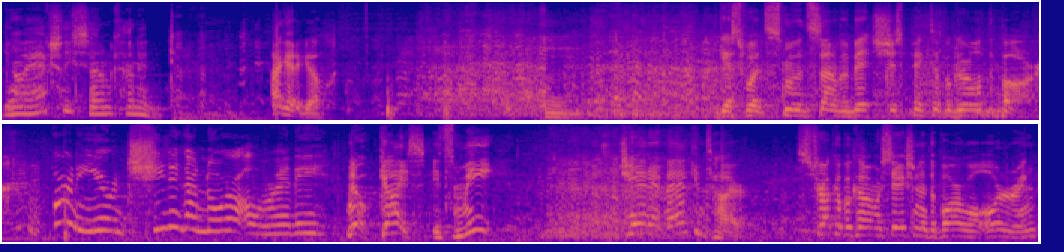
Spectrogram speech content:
You know, I actually sound kind of. I gotta go. Guess what? Smooth son of a bitch just picked up a girl at the bar. Barney, you're cheating on Nora already. No, guys, it's me, Janet McIntyre. Struck up a conversation at the bar while ordering.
